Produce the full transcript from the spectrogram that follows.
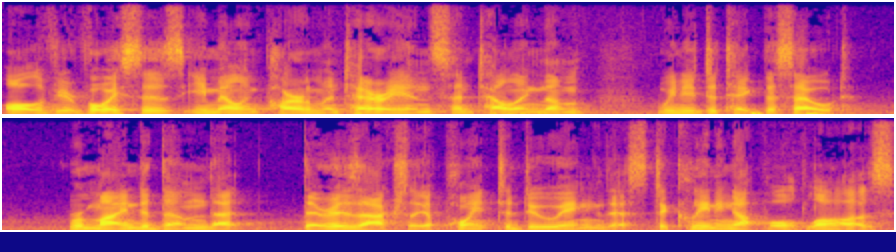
all of your voices emailing parliamentarians and telling them we need to take this out reminded them that there is actually a point to doing this, to cleaning up old laws,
